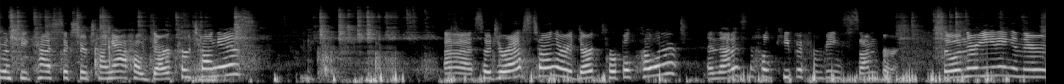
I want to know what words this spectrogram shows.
when she kind of sticks her tongue out, how dark her tongue is. Uh, so giraffe's tongue are a dark purple color, and that is to help keep it from being sunburned. So when they're eating and they're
